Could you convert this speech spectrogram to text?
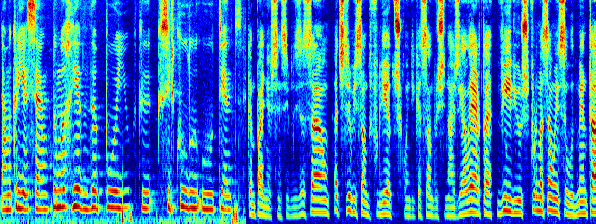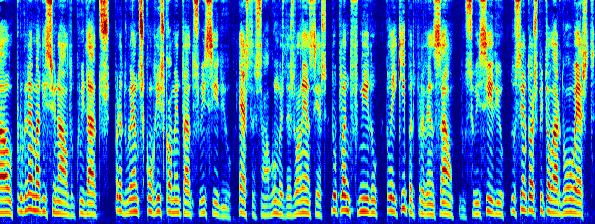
Há uma criação de uma rede de apoio que, que circula o utente. Campanhas de sensibilização, a distribuição de folhetos com indicação dos sinais de alerta, vídeos, formação em saúde mental, programa adicional de cuidados para doentes com risco aumentado de suicídio. Estas são algumas das valências do plano definido pela equipa de prevenção do suicídio do Centro Hospitalar do Oeste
